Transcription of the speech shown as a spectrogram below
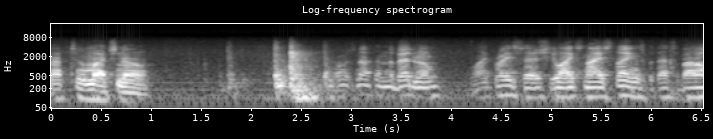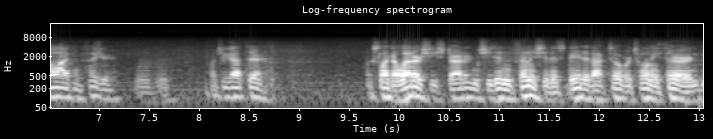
Not too much, no. Nothing in the bedroom. Like Ray says, she likes nice things, but that's about all I can figure. Mm-hmm. What you got there? Looks like a letter she started and she didn't finish it. It's dated October 23rd.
